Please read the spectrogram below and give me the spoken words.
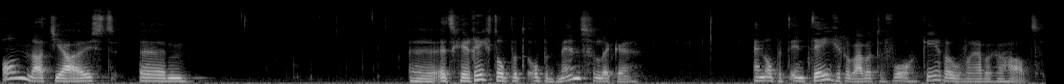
Omdat juist ehm, eh, het gericht op het, op het menselijke en op het integere waar we het de vorige keer over hebben gehad.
